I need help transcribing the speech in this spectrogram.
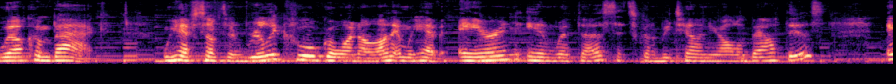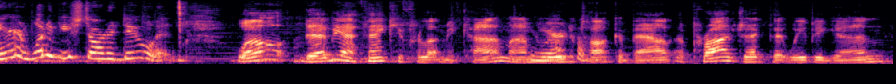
Welcome back. We have something really cool going on, and we have Aaron in with us that's going to be telling you all about this. Aaron, what have you started doing? Well, Debbie, I thank you for letting me come. I'm You're here welcome. to talk about a project that we begun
